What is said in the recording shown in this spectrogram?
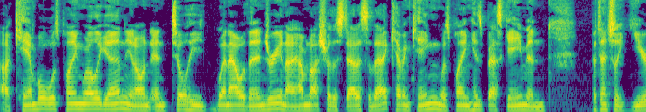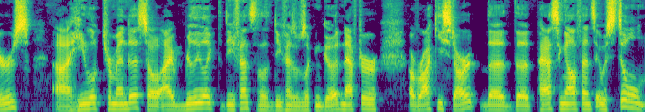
Uh, Campbell was playing well again, you know, until he went out with an injury, and I, I'm not sure the status of that. Kevin King was playing his best game in potentially years. Uh, he looked tremendous. So I really liked the defense. The defense was looking good. And after a rocky start, the the passing offense it was still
